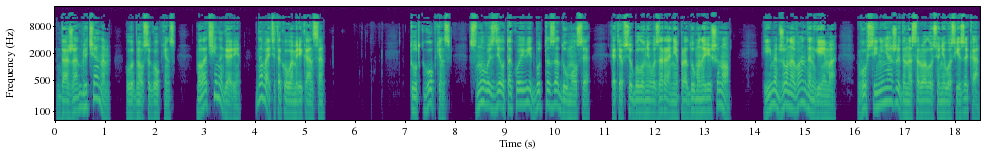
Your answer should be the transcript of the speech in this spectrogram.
Даже англичанам», — улыбнулся Гопкинс. «Молодчина, Гарри. Давайте такого американца». Тут Гопкинс снова сделал такой вид, будто задумался, хотя все было у него заранее продумано и решено. Имя Джона Ванденгейма вовсе не неожиданно сорвалось у него с языка.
